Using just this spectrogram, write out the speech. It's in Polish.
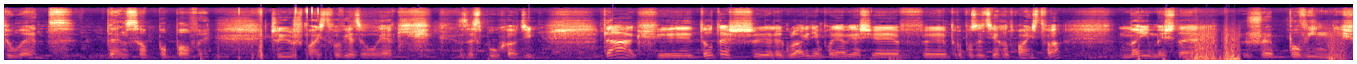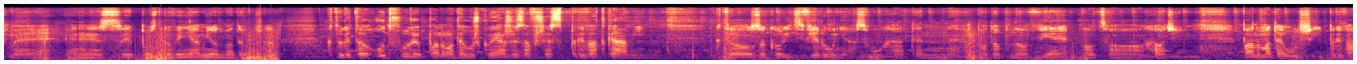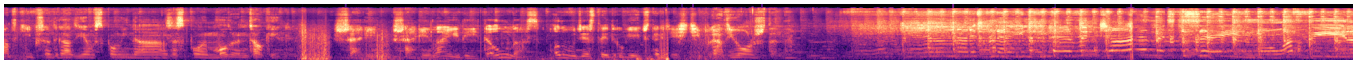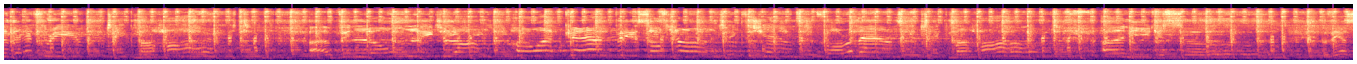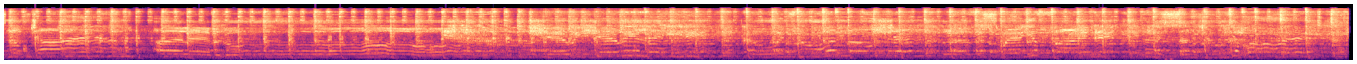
duet denso-popowy. Czy już Państwo wiedzą, o jaki zespół chodzi? Tak, y, to też regularnie pojawia się w propozycjach od Państwa. No i myślę, że powinniśmy y, z pozdrowieniami od Mateusza, który to utwór Pan Mateusz kojarzy zawsze z prywatkami. Kto z okolic Wielunia słucha, ten podobno wie o co chodzi. Pan Mateusz i prywatki przed radiem wspomina zespołem Modern Talking. Sherry, Sherry Lady, to u nas o 22.40 w Radiu Olsztyn. my heart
